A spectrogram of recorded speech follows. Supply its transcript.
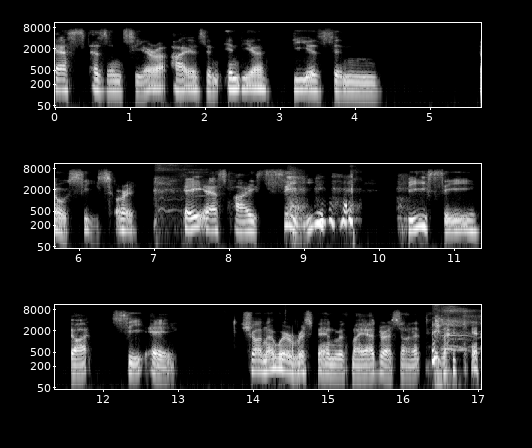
S as in Sierra, I as in India, D as in, no, C, sorry, A S I C B C dot C A. Shawn, I wear a wristband with my address on it because I can't,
